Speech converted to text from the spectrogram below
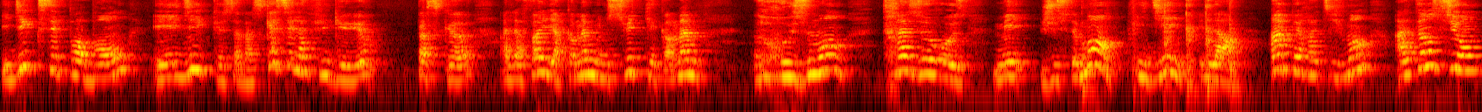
Il dit que c'est pas bon et il dit que ça va se casser la figure parce que à la fin, il y a quand même une suite qui est quand même, heureusement, très heureuse. Mais justement, il dit là, impérativement, attention,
